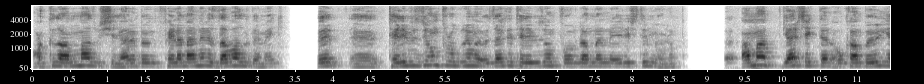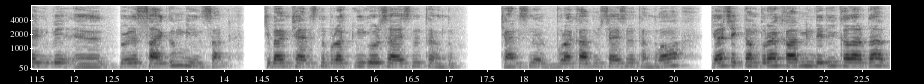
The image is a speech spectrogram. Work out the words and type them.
akıl almaz bir şey. Yani böyle fenomenlere zavallı demek ve e, televizyon programı özellikle televizyon programlarını eleştirmiyorum. E, Ama gerçekten Okan Bayülgen gibi e, böyle saygın bir insan ki ben kendisini Burak Güngör sayesinde tanıdım. Kendisini Burak abim sayesinde tanıdım ama gerçekten Burak abimin dediği kadar da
